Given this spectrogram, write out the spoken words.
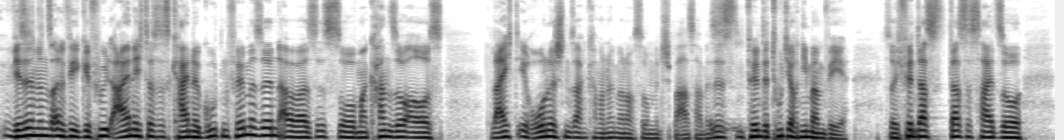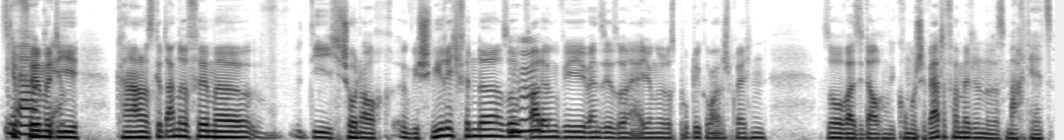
Wir sind uns irgendwie gefühlt einig, dass es keine guten Filme sind, aber es ist so, man kann so aus leicht ironischen Sachen kann man immer noch so mit Spaß haben. Es ist ein Film, der tut ja auch niemandem weh. So, ich finde, das, das ist halt so. Es gibt Ja, Filme, okay. die, keine Ahnung, es gibt andere Filme, die ich schon auch irgendwie schwierig finde, so Mhm. gerade irgendwie, wenn sie so ein eher jüngeres Publikum ansprechen. So, weil sie da auch irgendwie komische Werte vermitteln und das macht ja jetzt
